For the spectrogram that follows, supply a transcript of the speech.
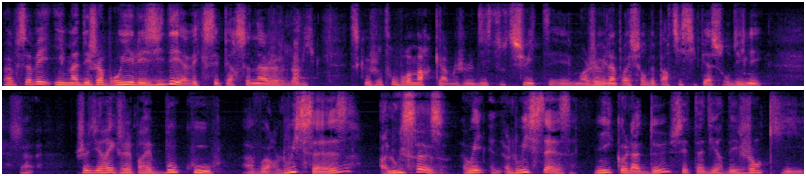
Bah, Vous savez, il m'a déjà brouillé les idées avec ces personnages, lui. Ce que je trouve remarquable, je le dis tout de suite. Et moi, j'ai eu l'impression de participer à son dîner. Euh, Je dirais que j'aimerais beaucoup avoir Louis XVI. À Louis XVI Ah Oui, Louis XVI, Nicolas II, c'est-à-dire des gens qui,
